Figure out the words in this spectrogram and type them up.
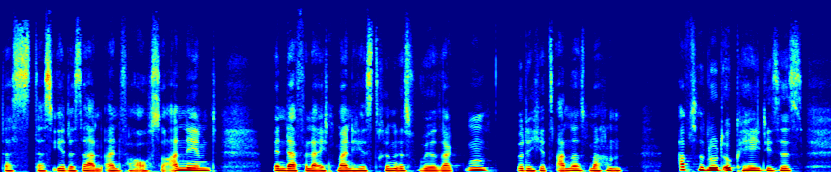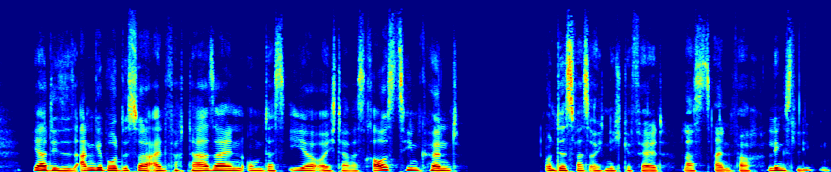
dass, dass ihr das dann einfach auch so annehmt. Wenn da vielleicht manches drin ist, wo ihr sagt, hm, würde ich jetzt anders machen. Absolut okay. Dieses, ja, dieses Angebot, es soll einfach da sein, um dass ihr euch da was rausziehen könnt und das, was euch nicht gefällt, lasst einfach links liegen.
